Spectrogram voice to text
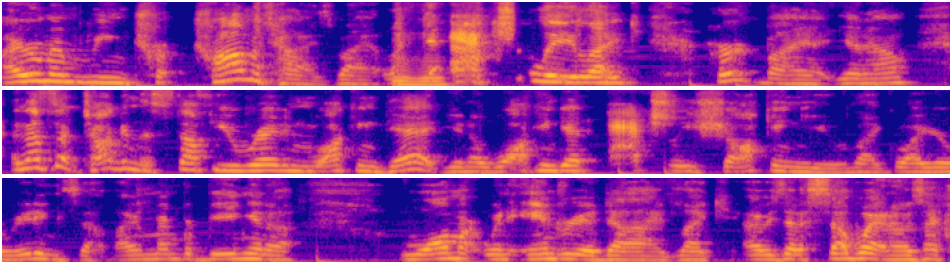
I remember being tra- traumatized by it, like mm-hmm. actually like hurt by it, you know. And that's like talking the stuff you read in Walking Dead. You know, Walking Dead actually shocking you, like while you're reading stuff. I remember being in a Walmart when Andrea died. Like I was at a subway and I was like,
